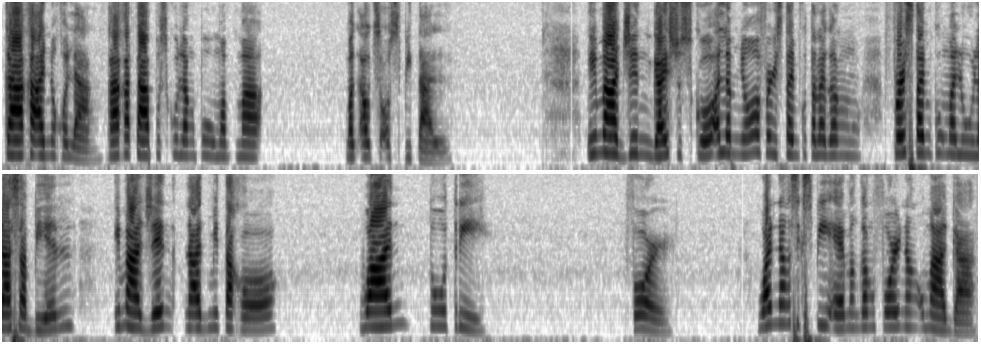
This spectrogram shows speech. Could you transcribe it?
kakaano ko lang, kakatapos ko lang po ma- ma- mag-out sa ospital. Imagine guys, Diyos ko, alam nyo, first time ko talagang, first time kong malula sa bill. Imagine, na-admit ako, 1, 2, 3, 4. 1 ng 6pm hanggang 4 ng umaga.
